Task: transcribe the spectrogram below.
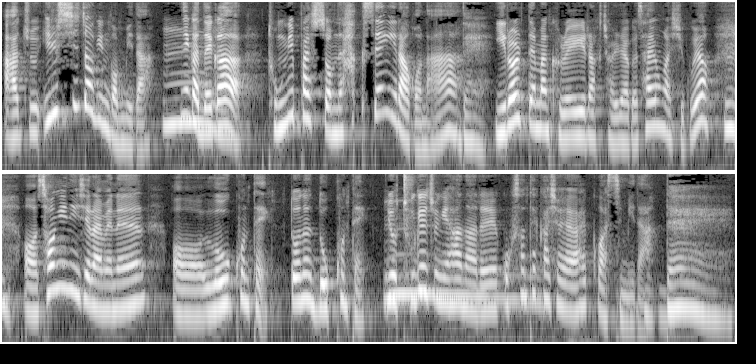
아주 일시적인 겁니다. 음. 그러니까 내가 독립할 수 없는 학생이라거나 네. 이럴 때만 그레이락 전략을 사용하시고요. 음. 어, 성인이시라면은 어, low contact 또는 no contact 요 두 개 중에 하나를 꼭 선택하셔야 할 것 같습니다. 네.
